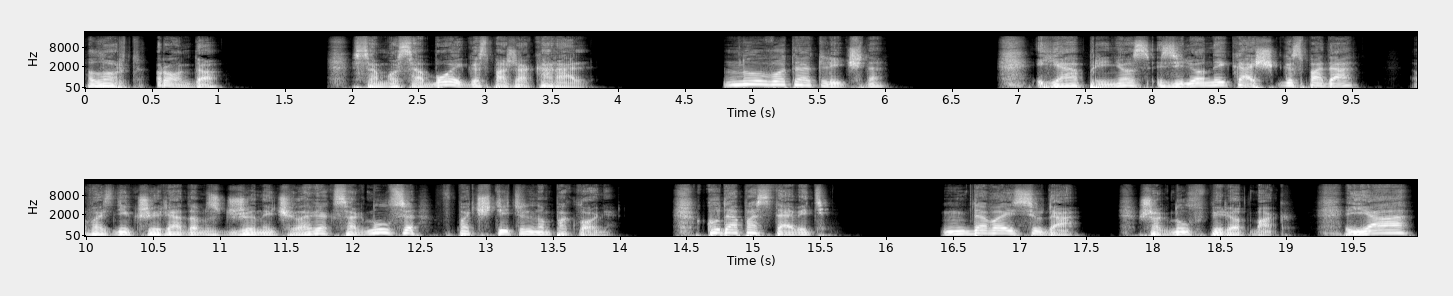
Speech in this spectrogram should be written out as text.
лорд Рондо?» «Само собой, госпожа Кораль». «Ну вот и отлично». «Я принес зеленый кащ, господа». Возникший рядом с Джиной человек согнулся в почтительном поклоне. «Куда поставить?» «Давай сюда», — шагнул вперед маг. «Я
